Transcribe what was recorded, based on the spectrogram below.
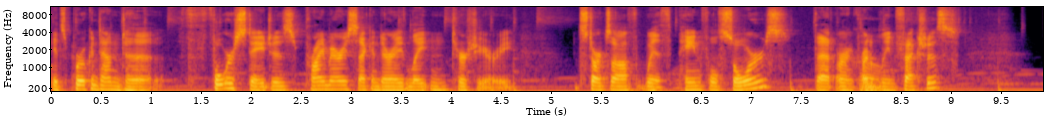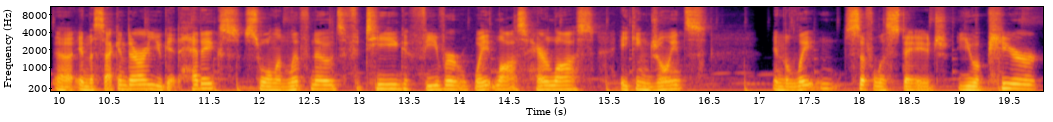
It's broken down into four stages primary, secondary, latent, tertiary. It starts off with painful sores that are incredibly infectious. Uh, in the secondary, you get headaches, swollen lymph nodes, fatigue, fever, weight loss, hair loss, aching joints. In the latent syphilis stage, you appear,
